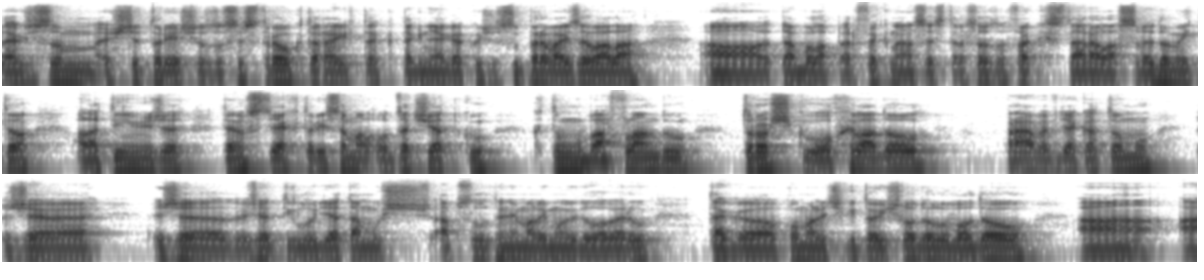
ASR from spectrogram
takže som ešte to riešil so sestrou, ktorá ich tak, tak nejak akože supervizovala. A tá bola perfektná, sestra sa to fakt starala svedomito, ale tým, že ten vzťah, ktorý som mal od začiatku k tomu Bufflandu, trošku ochladol práve vďaka tomu, že, že, že tí ľudia tam už absolútne nemali moju dôveru, tak eh, pomaličky to išlo dolu vodou a, a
